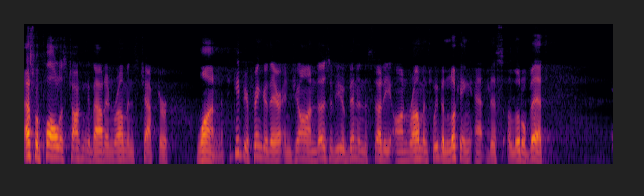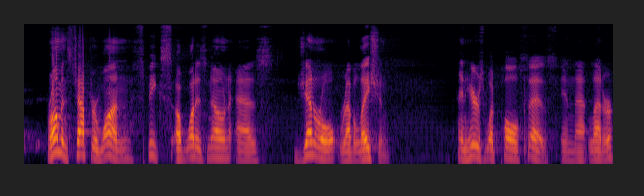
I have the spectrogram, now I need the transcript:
That's what Paul is talking about in Romans chapter 1. If you keep your finger there in John, those of you who have been in the study on Romans, we've been looking at this a little bit. Romans chapter 1 speaks of what is known as general revelation. And here's what Paul says in that letter.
